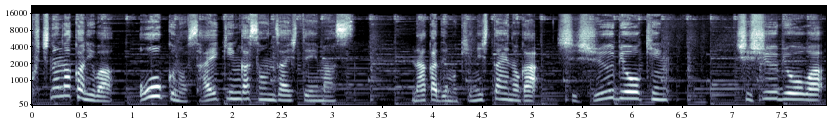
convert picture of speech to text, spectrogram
口の中には多くの細菌が存在しています。中でも気にしたいのが歯周病菌。歯周病は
